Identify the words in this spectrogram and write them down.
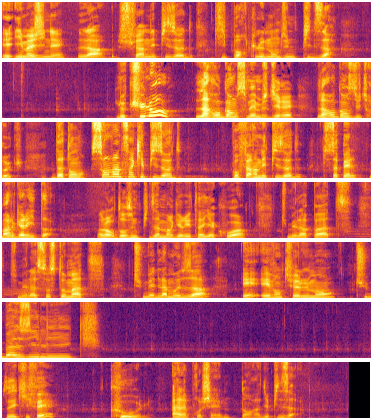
Et imaginez, là, je fais un épisode qui porte le nom d'une pizza. Le culot L'arrogance même, je dirais. L'arrogance du truc d'attendre 125 épisodes pour faire un épisode qui s'appelle Margarita. Alors, dans une pizza margarita, il y a quoi? Tu mets la pâte, tu mets la sauce tomate, tu mets de la mozza et éventuellement du basilic. Vous avez kiffé? Cool. À la prochaine dans Radio Pizza.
